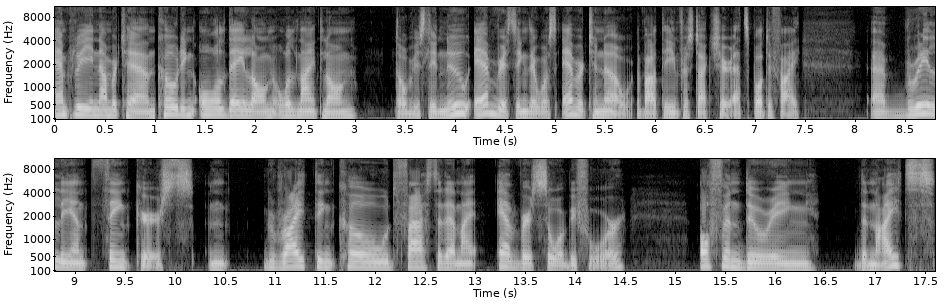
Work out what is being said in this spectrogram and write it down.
employee number 10, coding all day long, all night long. obviously, knew everything there was ever to know about the infrastructure at Spotify. Uh, brilliant thinkers, writing code faster than I ever saw before, often during the nights.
